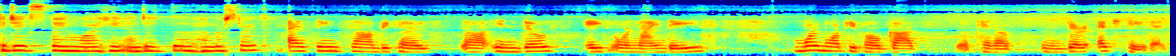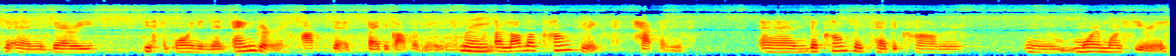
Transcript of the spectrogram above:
Could you explain why he ended the hunger strike? I think uh, because uh, in those eight or nine days, more and more people got kind of very agitated and very disappointed and anger upset by the government. Right. A lot of conflict happened, and the conflict had become um, more and more serious.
